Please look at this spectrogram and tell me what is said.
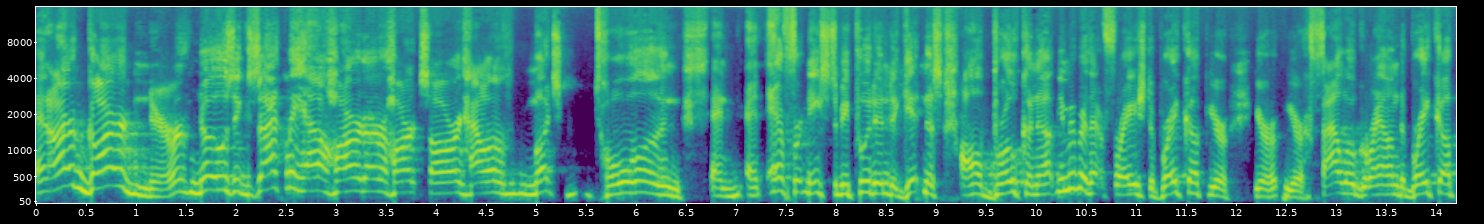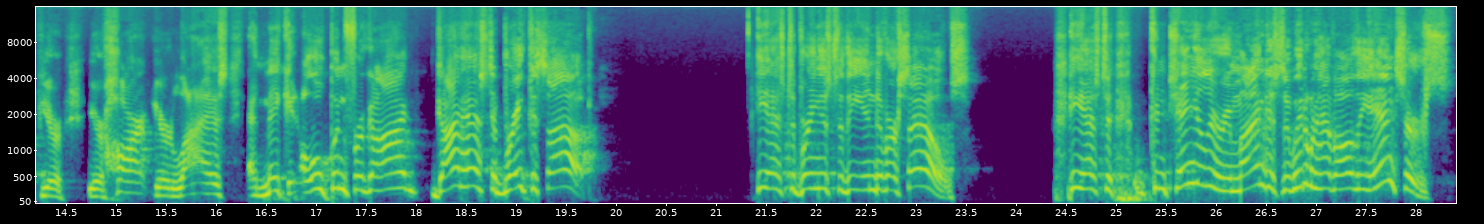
And our gardener knows exactly how hard our hearts are and how much toil and, and, and effort needs to be put into getting us all broken up. You remember that phrase to break up your, your, your fallow ground, to break up your, your heart, your lives and make it open for God? God has to break us up. He has to bring us to the end of ourselves. He has to continually remind us that we don't have all the answers.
